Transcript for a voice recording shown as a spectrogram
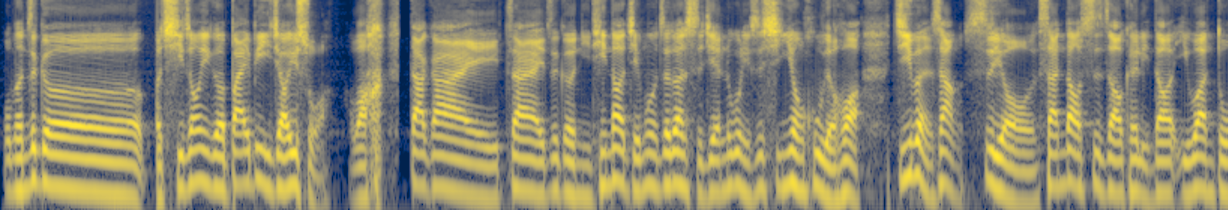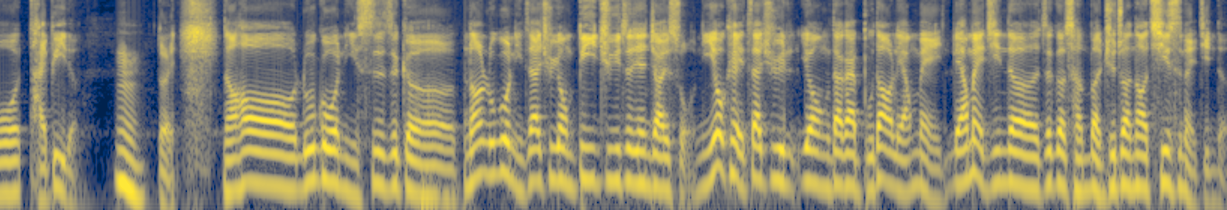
我们这个其中一个 buy B 交易所，好不好？大概在这个你听到节目这段时间，如果你是新用户的话，基本上是有三到四招可以领到一万多台币的。嗯，对。然后，如果你是这个，然后如果你再去用 BG 这间交易所，你又可以再去用大概不到两美两美金的这个成本去赚到七十美金的。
